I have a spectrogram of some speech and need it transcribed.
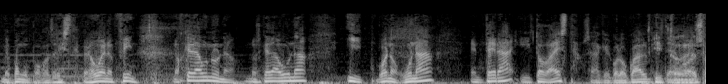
me pongo un poco triste. Pero bueno, en fin, nos queda un una, nos queda una y bueno, una entera y toda esta. O sea que con lo cual Y tenemos,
